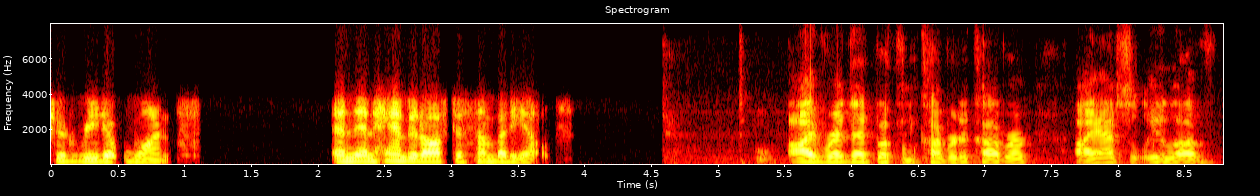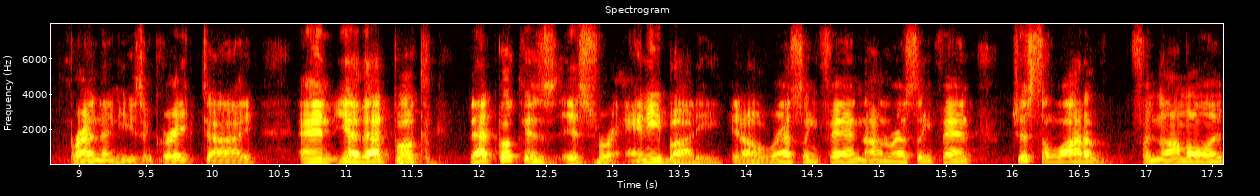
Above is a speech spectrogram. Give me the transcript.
should read it once and then hand it off to somebody else. I've read that book from cover to cover. I absolutely love Brendan. He's a great guy. And yeah, that book that book is is for anybody, you know, wrestling fan, non-wrestling fan, just a lot of phenomenal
